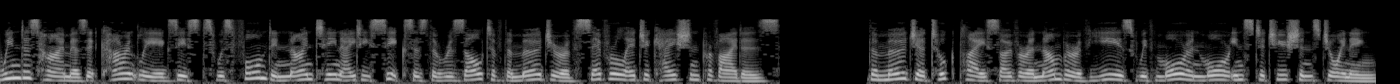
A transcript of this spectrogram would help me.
Windesheim as it currently exists was formed in 1986 as the result of the merger of several education providers. The merger took place over a number of years with more and more institutions joining.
